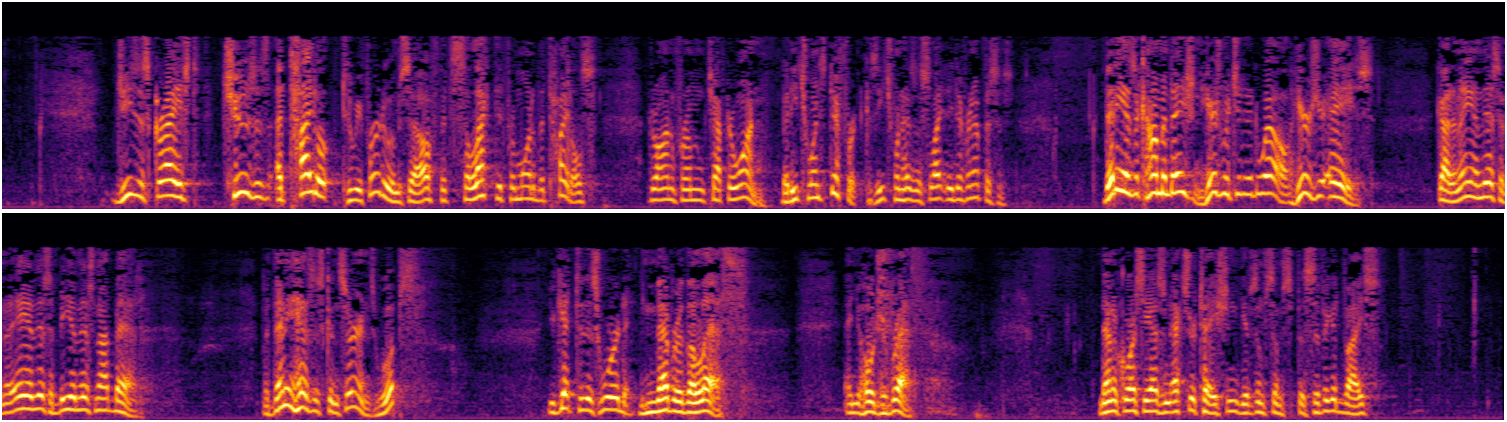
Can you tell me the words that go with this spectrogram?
Jesus Christ chooses a title to refer to himself that's selected from one of the titles drawn from chapter 1. But each one's different because each one has a slightly different emphasis. Then he has a commendation. Here's what you did well. Here's your A's. Got an A in this and an A in this, a B in this, not bad. But then he has his concerns. Whoops. You get to this word, nevertheless, and you hold your breath. Then, of course, he has an exhortation, gives them some specific advice.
